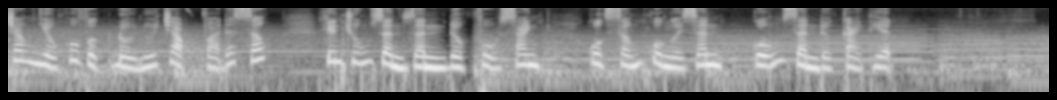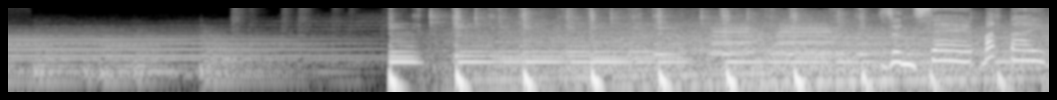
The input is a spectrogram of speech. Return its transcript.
trong nhiều khu vực đồi núi chọc và đất dốc, khiến chúng dần dần được phủ xanh, cuộc sống của người dân cũng dần được cải thiện. Dừng xe bắt tay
